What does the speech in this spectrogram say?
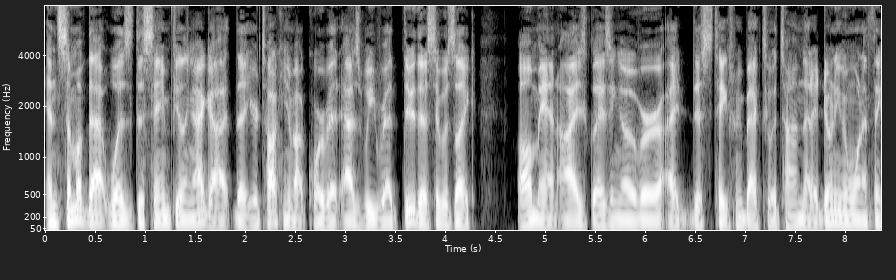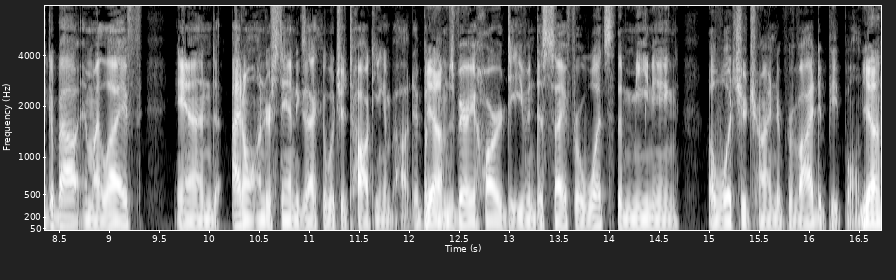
And some of that was the same feeling I got that you're talking about, Corbett. As we read through this, it was like, oh man, eyes glazing over. I this takes me back to a time that I don't even want to think about in my life. And I don't understand exactly what you're talking about. It becomes yeah. very hard to even decipher what's the meaning of what you're trying to provide to people. Yeah.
